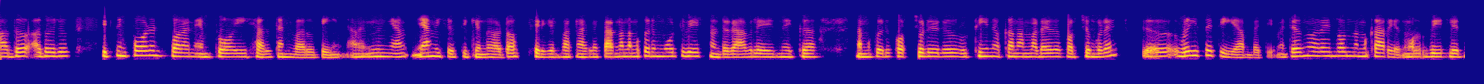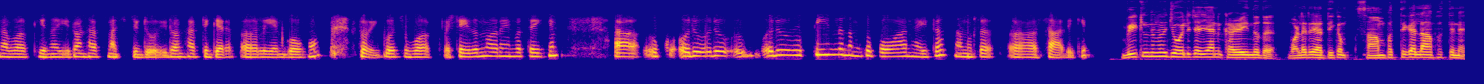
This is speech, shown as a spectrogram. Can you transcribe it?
അത് അതൊരു it's important for an employee health and wellbeing അതെന്ന് ഞാൻ ഞാൻ വിശ്വസിക്കുന്നു കേട്ടോ ശരിക്കും പറഞ്ഞാൽ കാരണം നമുക്കൊരു മോട്ടിവേഷൻ ഉണ്ട്. രാവിലെ എഴുന്നേൽക്കുക നമുക്കൊരു കുറച്ചുകൂടി ഒരു റുട്ടീനൊക്കെ നമ്മുടെ കുറച്ചും കൂടെ റീസെറ്റ് ചെയ്യാൻ പറ്റി. മറ്റേന്ന് പറയുമ്പോൾ നമുക്കറിയാം നമ്മൾ വീട്ടിലിരുന്ന് വർക്ക് ചെയ്യുന്ന you don't have much to do you don't have to get early and go home sorry go to work പക്ഷെ ഇതെന്ന് പറയുമ്പോഴത്തേക്കും ഒരു ഒരു ഒരു റുട്ടീനിൽ നമുക്ക് പോകാനായിട്ട് നമുക്ക് സാധിക്കും. വീട്ടിൽ നിന്ന് ജോലി ചെയ്യാൻ കഴിയുന്നത് വളരെയധികം സാമ്പത്തിക ലാഭത്തിന്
